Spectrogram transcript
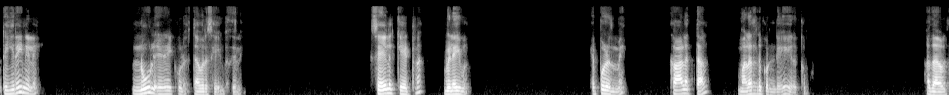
இந்த இறைநிலை நூல் இழை கூட தவறு செய்வதில்லை. செயலுக்கேற்ற விளைவு எப்பொழுதுமே காலத்தால் மலர்ந்து கொண்டே இருக்கும். அதாவது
